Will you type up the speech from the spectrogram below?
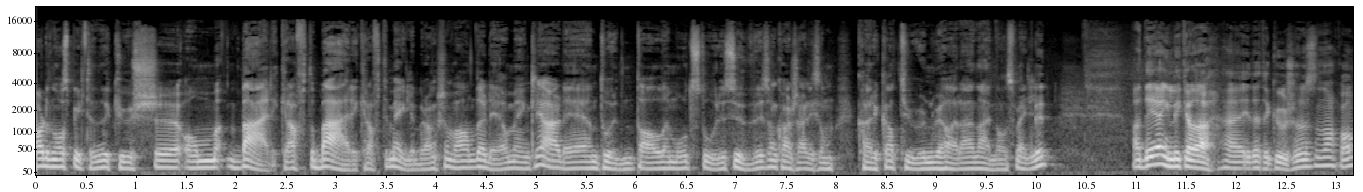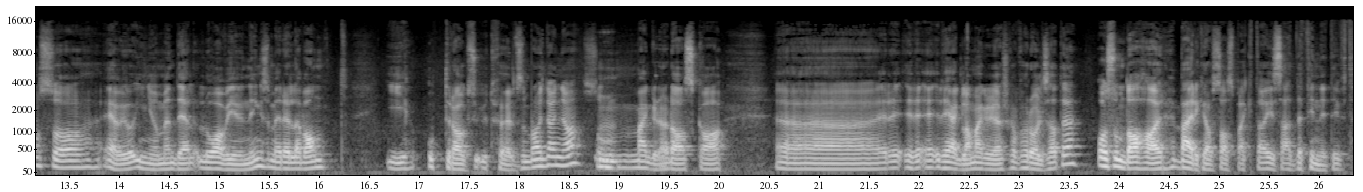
har du nå spilt inn et kurs eh, om bærekraft og bærekraft i meglerbransjen. Hva handler det om egentlig? Er det en tordentale mot store SUV-er, som kanskje er liksom karikaturen vi har av en eiendomsmegler? Ja, Det er egentlig ikke det. Eh, I dette kurset som snakker om, så er vi jo innom en del lovgivning som er relevant i oppdragsutførelsen, bl.a., som megler da skal eh, re- re- Regler megler skal forholde seg til, og som da har bærekraftsaspekter i seg, definitivt.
